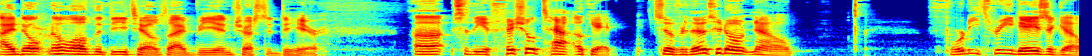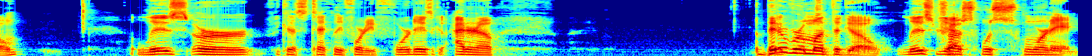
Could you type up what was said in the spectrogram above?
I don't know all the details. I'd be interested to hear. Uh, so the official ta- okay. So for those who don't know, forty-three days ago, Liz, or because technically forty-four days ago, I don't know. A bit over a month ago, Liz Truss was sworn in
